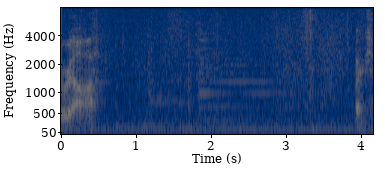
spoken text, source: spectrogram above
Are. Okay,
